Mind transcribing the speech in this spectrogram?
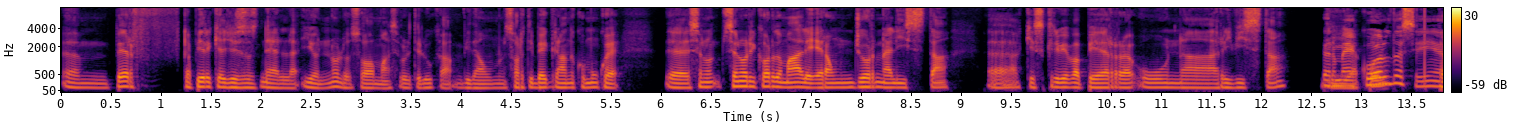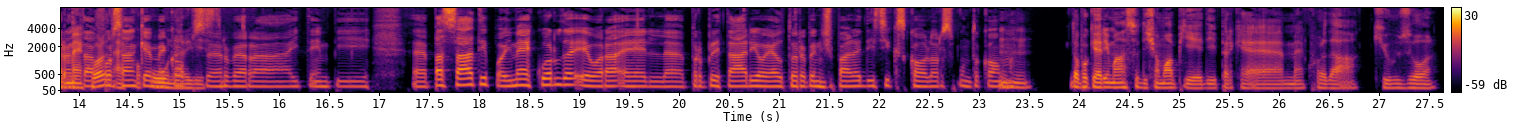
Um, per f- capire chi è Jason Snell, io non lo so, ma se volete Luca vi dà un sorti background. Comunque, eh, se, non, se, non, ricordo male, era un giornalista eh, che scriveva per una rivista per Macworld, sì, in per realtà Macworld, forse ecco, anche Mac Observer ai tempi eh, passati, poi Macworld e ora è il proprietario e autore principale di sixcolors.com. Mm-hmm. Dopo che è rimasto, diciamo, a piedi perché Macworld ha chiuso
